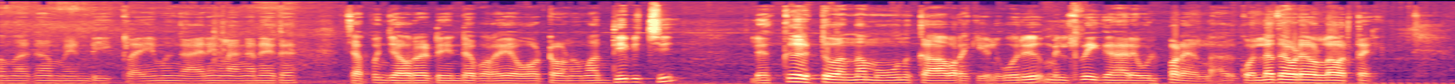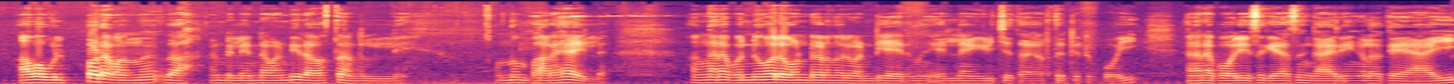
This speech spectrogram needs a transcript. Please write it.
നന്നാക്കാൻ വേണ്ടി ക്ലെയിമും കാര്യങ്ങളും അങ്ങനെയൊക്കെ ചപ്പും ചവറായിട്ട് ഇതിന്റെ പുറകെ ഓട്ടമാണ്. മദ്യപിച്ച് ലക്ക് ഇട്ട് വന്ന മൂന്ന് കാവറയ്ക്കുകൾ ഒരു മിലിറ്ററിക്കാരെ ഉൾപ്പെടെയുള്ള കൊല്ലത്ത് എവിടെ ഉള്ളവർത്തെ അവ ഉൾപ്പെടെ വന്ന് ഇതാ കണ്ടില്ലേ എന്റെ വണ്ടിയുടെ അവസ്ഥ കണ്ടില്ലേ? ഒന്നും പറയാനില്ല. അങ്ങനെ പൊന്നുപോലെ കൊണ്ടുവരുന്ന ഒരു വണ്ടിയായിരുന്നു. എല്ലാം ഇടിച്ച് തകർത്തിട്ടിട്ട് പോയി. അങ്ങനെ പോലീസ് കേസും കാര്യങ്ങളൊക്കെ ആയി.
